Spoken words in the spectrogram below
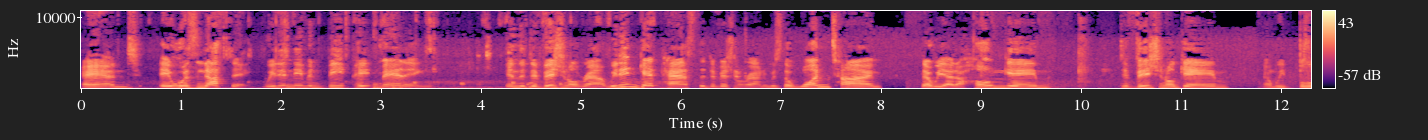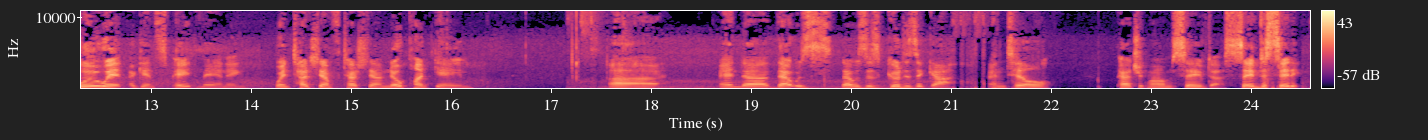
and it was nothing. We didn't even beat Peyton Manning in the divisional round. We didn't get past the divisional round. It was the one time that we had a home game, divisional game, and we blew it against Peyton Manning. Went touchdown for touchdown, no punt game, uh, and uh, that was that was as good as it got until Patrick Mahomes saved us, saved a city.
